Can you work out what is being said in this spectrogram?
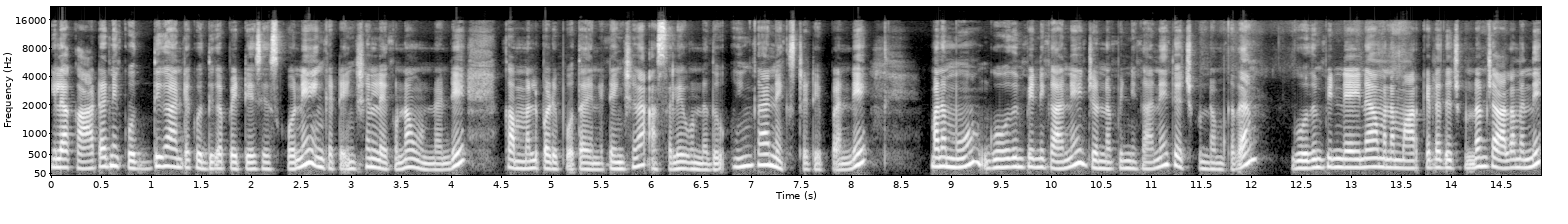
ఇలా కాటన్ని కొద్దిగా అంటే కొద్దిగా పెట్టేసేసుకొని ఇంకా టెన్షన్ లేకుండా ఉండండి. కమ్మలు పడిపోతాయని టెన్షన్ అసలే ఉండదు. ఇంకా నెక్స్ట్ టిప్ అండి. మనము గోధుమ పిండి కానీ జొన్న పిండి కానీ తెచ్చుకుంటాం కదా. గోధుమ పిండి అయినా మనం మార్కెట్లో తెచ్చుకుంటాం. చాలామంది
